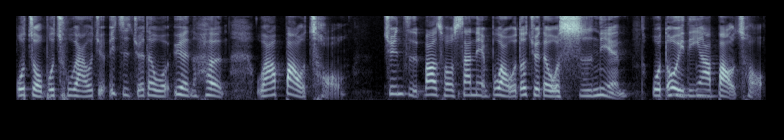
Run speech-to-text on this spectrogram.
我走不出来，我就一直觉得我怨恨，我要报仇。君子报仇三年不晚，我都觉得我十年我都一定要报仇。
